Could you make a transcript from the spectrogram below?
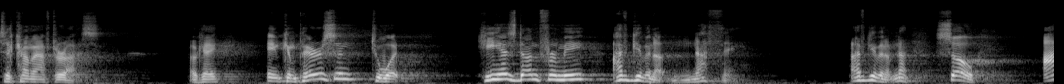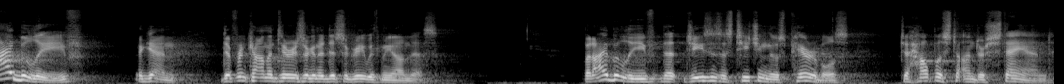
to come after us. Okay? In comparison to what he has done for me, I've given up nothing. I've given up nothing. So, I believe, again, different commentaries are going to disagree with me on this. But I believe that Jesus is teaching those parables to help us to understand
